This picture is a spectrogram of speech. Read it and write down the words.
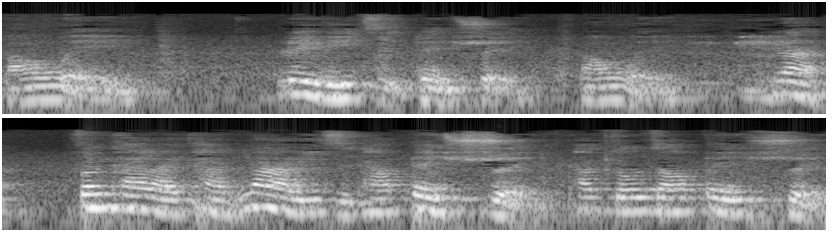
包围，氯离子被水包围。那分开来看，钠离子它被水，它周遭被水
